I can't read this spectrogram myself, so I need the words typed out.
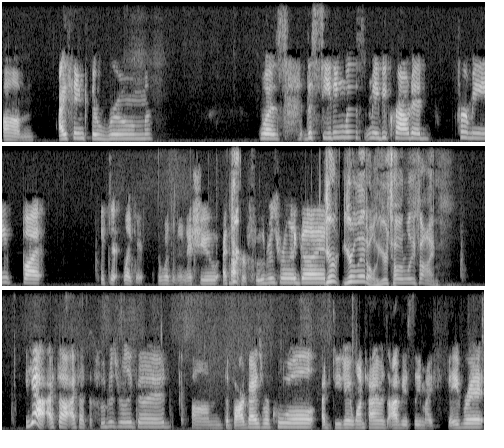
Um, I think the room was the seating was maybe crowded for me, but it did like it, it wasn't an issue. I thought her food was really good. You're you're little. You're totally fine. Yeah, I thought I thought the food was really good. Um, the bar guys were cool. A DJ one time is obviously my favorite.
